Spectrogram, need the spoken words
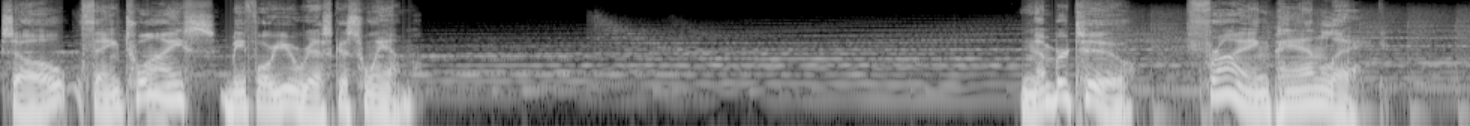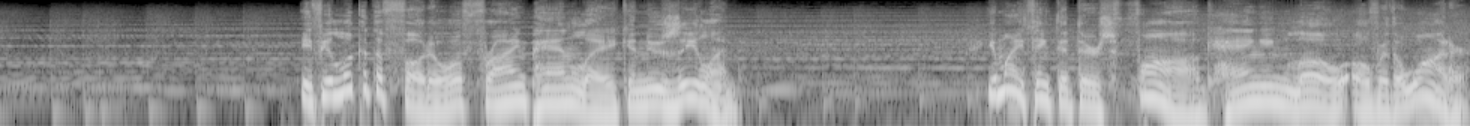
So think twice before you risk a swim. Number 2. Frying Pan Lake If you look at the photo of Frying Pan Lake in New Zealand, you might think that there's fog hanging low over the water.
